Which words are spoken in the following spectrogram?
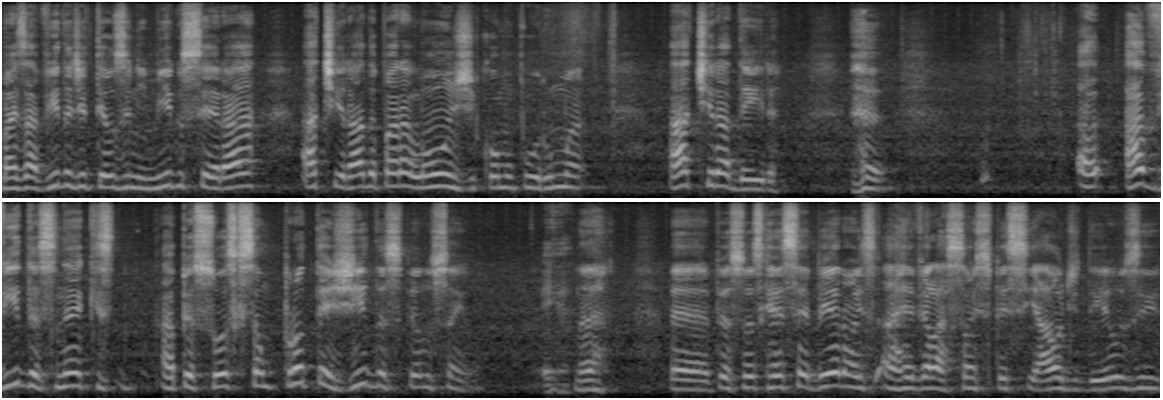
Mas a vida de teus inimigos será atirada para longe, como por uma atiradeira. há, vidas, né, que, há pessoas que são protegidas pelo Senhor. É. Né? É, pessoas que receberam a revelação especial de Deus e,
